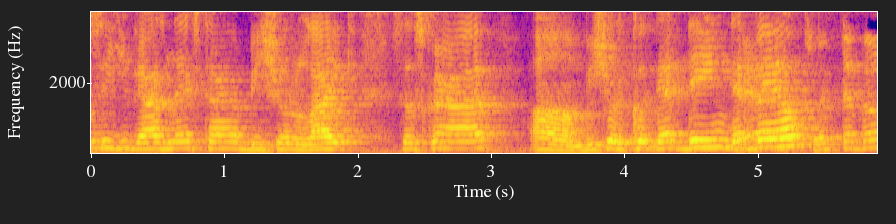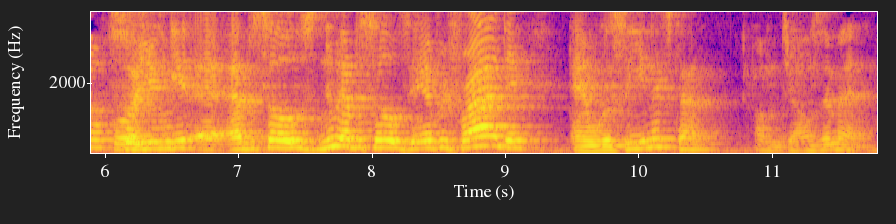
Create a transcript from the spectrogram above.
See you guys next time. Be sure to like, subscribe. Um, be sure to click that ding, that yeah, bell, Click that bell for so us you can get uh, episodes, new episodes every Friday. And we'll see you next time. on Jones and Mann.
